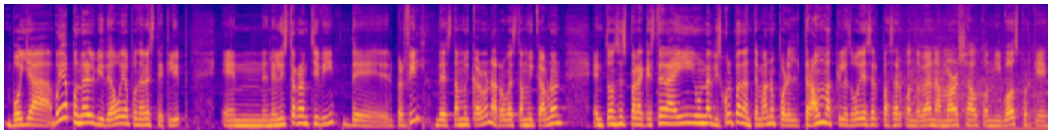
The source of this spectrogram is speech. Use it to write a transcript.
Voy a, voy a poner el video, voy a poner este clip en, el Instagram TV del perfil de Está Muy Cabrón, arroba Está Muy Cabrón. Entonces, para que estén ahí, una disculpa de antemano por el trauma que les voy a hacer pasar cuando vean a Marshall con mi voz, porque...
